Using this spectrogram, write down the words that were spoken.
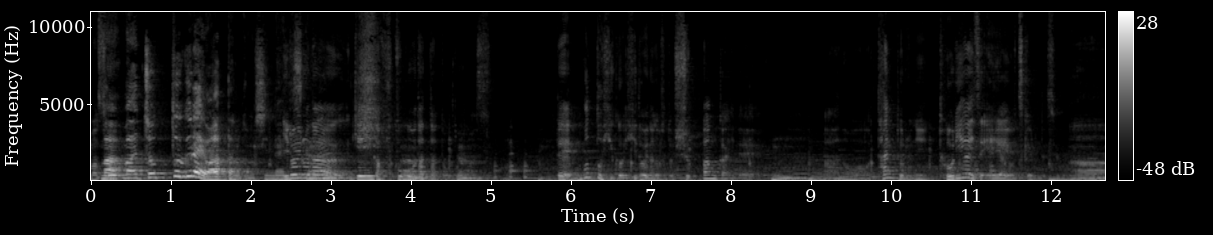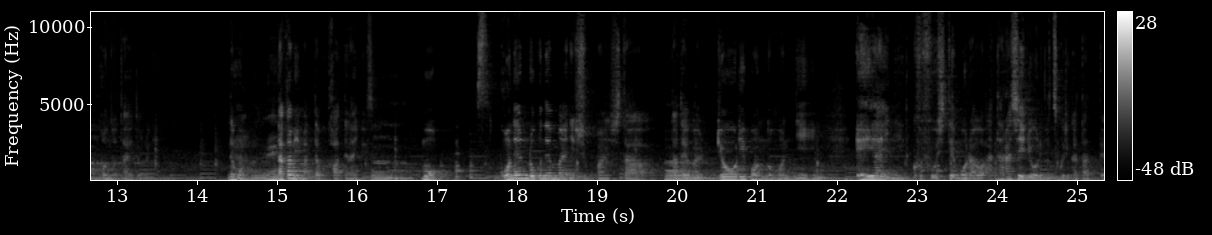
まあまあまあちょっとぐらいはあったのかもしれないいろいろですけど、ね、な原因が複合だったと思います、うん。でもっとひどひどいのがちょっと出版界でうん。あのタイトルにとりあえず AI をつけるんですよ。本のタイトルに。でも、ね。中身全く変わってないんですよ、うん。もう5年6年前に出版した例えばうん料理本の本に AI に工夫してもらう新しい料理の作り方って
